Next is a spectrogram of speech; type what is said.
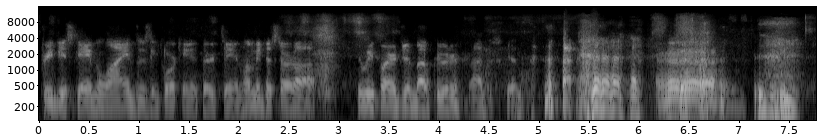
previous game, the Lions losing fourteen to thirteen. Let me just start off. Did we fire Jim Bob Cooter? I'm just kidding.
